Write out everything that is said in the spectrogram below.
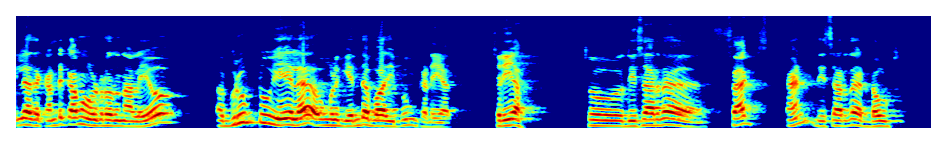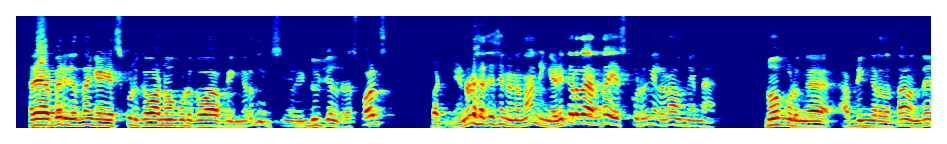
இல்லை அதை கண்டுக்காம விடுறதுனாலயோ குரூப் டூ ஏல உங்களுக்கு எந்த பாதிப்பும் கிடையாது. சரியா? So this are the facts and this are the doubts நிறைய பேருக்கு தான் எஸ் கொடுக்கவா நோ கொடுக்கவா அப்படிங்கிறது it's your individual response but என்னோட சஜஷன் என்னன்னா நீங்க எடுக்கிறதா இருந்தால் எஸ் கொடுங்க இல்லைன்னா வந்து என்ன நோ கொடுங்க அப்படிங்கிறத தான் வந்து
